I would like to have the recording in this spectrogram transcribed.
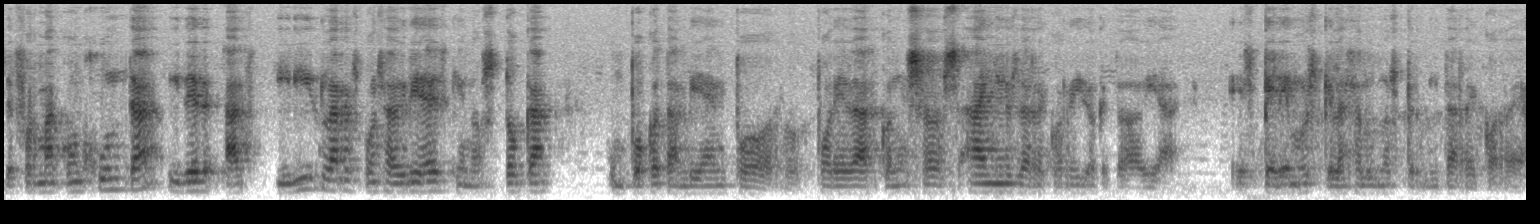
de forma conjunta y de adquirir las responsabilidades que nos toca un poco también por, por edad, con esos años de recorrido que todavía esperemos que la salud nos permita recorrer.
